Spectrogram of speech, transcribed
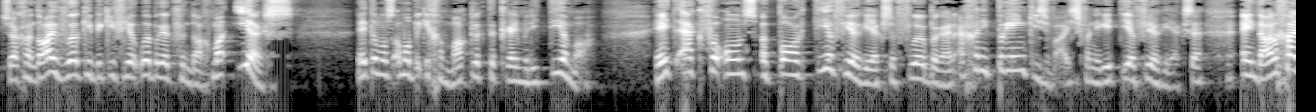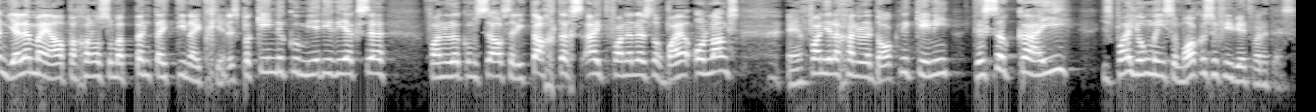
So ek gaan daai woordjie bietjie vir jou oopbreek vandag, maar eers net om ons almal bietjie gemaklik te kry met die tema het ek vir ons 'n paar TV-reekse voorberei. Ek gaan die prentjies wys van hierdie TV-reekse en dan gaan julle my help en gaan ons om 'n punt uit 10 uitgee. Dis bekende komediereekse van hulle kom selfs uit die 80's uit, van hulle is nog baie onlangs en van julle gaan hulle dalk nie ken nie. Dis oukei. Jy's baie jong mense, maak asof jy weet wat dit is.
